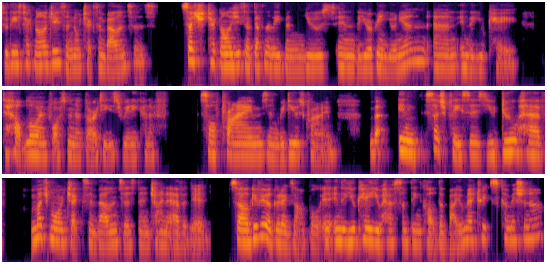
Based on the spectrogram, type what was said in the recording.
to these technologies and no checks and balances such technologies have definitely been used in the European Union and in the UK to help law enforcement authorities really kind of solve crimes and reduce crime. But in such places, you do have much more checks and balances than China ever did. So I'll give you a good example. In, in the UK, you have something called the Biometrics Commissioner.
